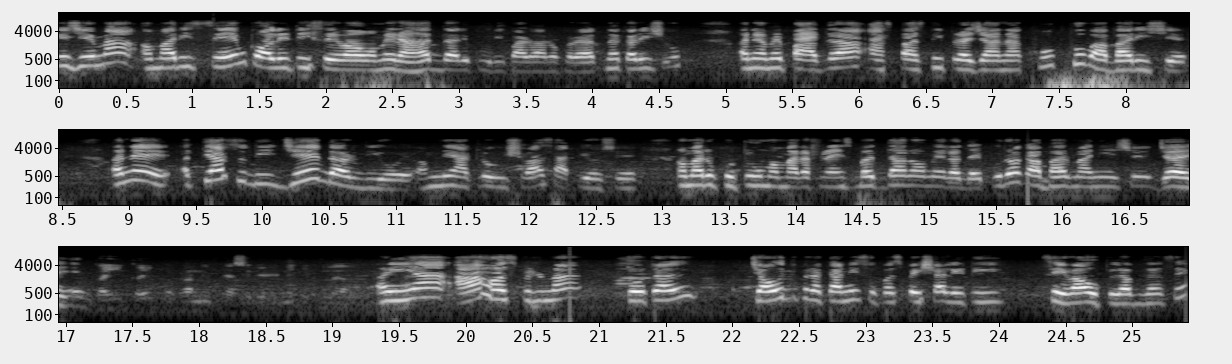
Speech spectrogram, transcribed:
કે જેમાં અમારી સેમ ક્વોલિટી સેવાઓ અમે રાહતદારી પૂરી પાડવાનો પ્રયત્ન કરીશું. અને અમે પાદરા આસપાસની પ્રજાના ખૂબ ખૂબ આભારી છીએ. અને અત્યાર સુધી જે દર્દીઓએ અમને આટલો વિશ્વાસ આપ્યો છે અમારું કુટુંબ અમારા ફ્રેન્ડ્સ બધાનો અમે હૃદયપૂર્વક આભાર માનીએ છીએ. જય હિન્દ. અહીંયા આ હોસ્પિટલમાં ટોટલ ચૌદ પ્રકારની સુપર સ્પેશિયાલિટી સેવા ઉપલબ્ધ હશે.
